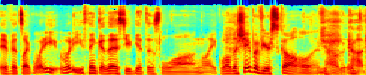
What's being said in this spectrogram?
if it's like what do you what do you think of this, you'd get this long like well the shape of your skull and all Oh, God.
